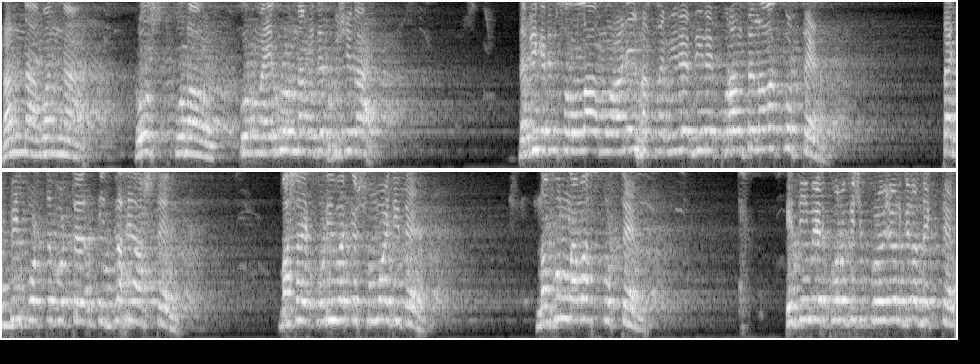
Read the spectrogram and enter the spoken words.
রান্না, বান্না রোস্ট পোলাও, কোরমা, এগুলোর নাম ঈদের খুশি না। নবী করিম সাল্লাল্লাহু আলাইহি ওয়াসাল্লাম ঈদের দিনে কোরআন তেলাওয়াত করতেন। তাকবীর পড়তে পড়তে ঈদগাহে আসতেন। বাসায় পরিবারকে সময় দিতেন। নফল নামাজ পড়তেন। এদিমের কোনো কিছু প্রয়োজন কিনা দেখতেন।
